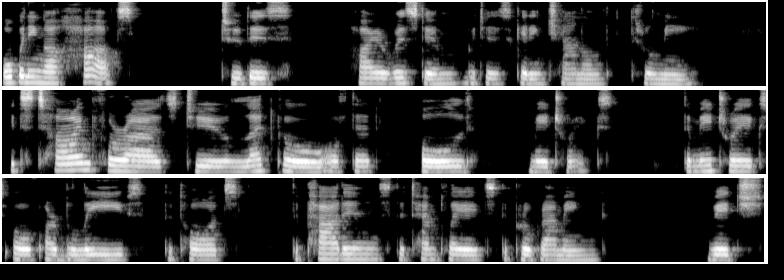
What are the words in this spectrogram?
opening our hearts to this higher wisdom which is getting channeled through me. It's time for us to let go of that old matrix, the matrix of our beliefs, the thoughts, the patterns, the templates, the programming, which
